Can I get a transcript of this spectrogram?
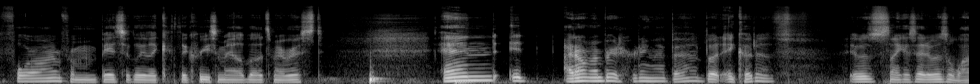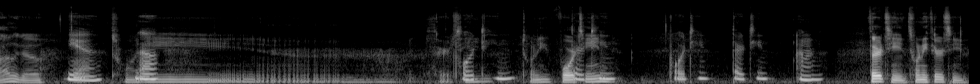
forearm from basically like the crease of my elbow to my wrist, and it I don't remember it hurting that bad, but it could have. It was like I said, it was a while ago. yeah, 20, uh, 13, 14, 20, 14, 13, 14, 13. I don't know. 13, 2013.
